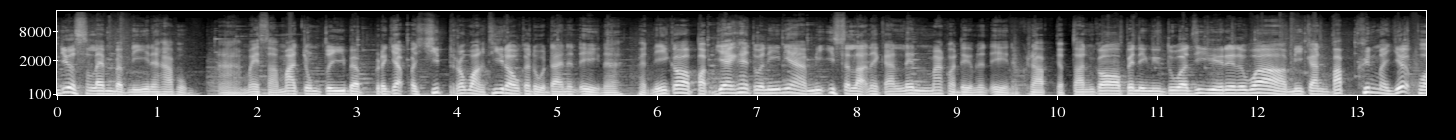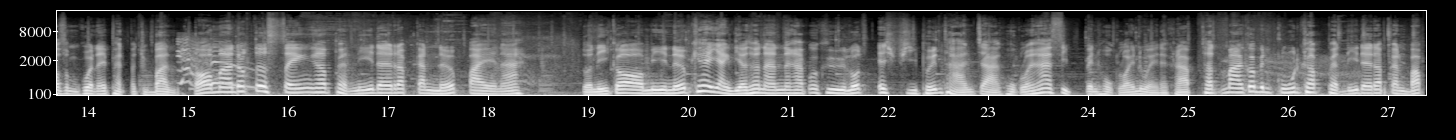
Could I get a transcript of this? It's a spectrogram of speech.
นเยอร์สแลมแบบนี้นะครับผม อ่า ไม่สามารถโจมตีแบบระยะประชิดระหว่างที่เรากระโดดได้นนเองนะแพทนี้ก็ปรับแยกให้ตัวนี้เนี่ยมีอิสระในการเล่นมากกว่าเดิมนั่นเองนะครับกัปตันก็เป็นอีกหนึ่งตัวที่เรียกได้ว่ามีการบัฟขึ้นมาเยอะพอสมควรในแพทปัจจุบัน ต่อมาดรเซงครับแพทนี้ได้รับการเนิร์ฟไปนะ ตัวนี้ก็มีเนิร์ฟแค่อย่างเดียวเท่านั้นนะครับ ก็คือลด HP พื้นฐานจาก 650 เป็น 600 หน่วยนะครับ ถัดมาก็เป็นกรูดครับแพทนี้ได้รับการบัฟ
